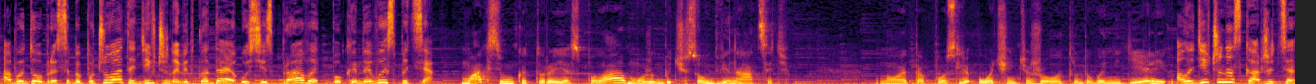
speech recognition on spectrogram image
Аби добре себе почувати, дівчина відкладає усі справи, поки не виспиться. Максимум, который я спала, может быть часов 12. Но это после очень тяжелой трудовой недели. Але дівчина скаржиться,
